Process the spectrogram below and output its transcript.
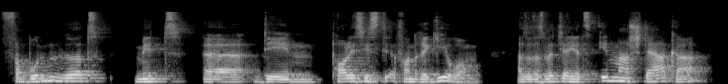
verbunden wird mit äh, den Policies von Regierung. Also das wird ja jetzt immer stärker,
